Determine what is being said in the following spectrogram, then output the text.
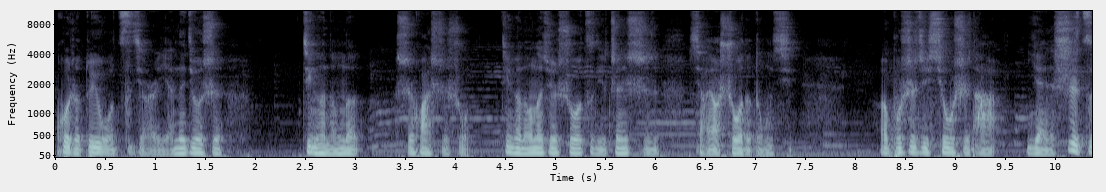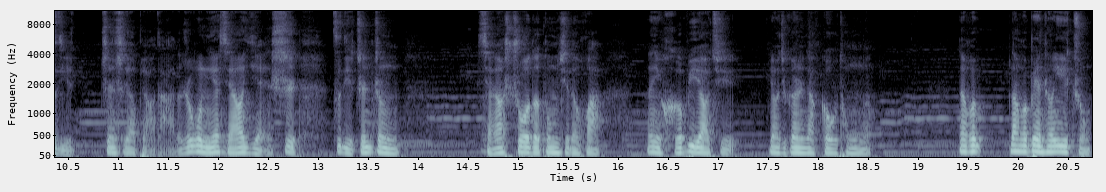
或者对于我自己而言，那就是尽可能的实话实说。尽可能的去说自己真实想要说的东西，而不是去修饰它、掩饰自己真实要表达的。如果你要想要掩饰自己真正想要说的东西的话，那你何必要去要去跟人家沟通呢？那会那会变成一种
